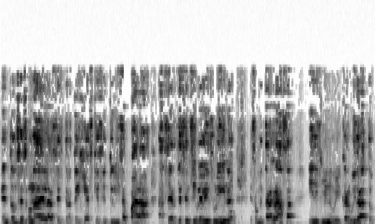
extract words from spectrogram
Entonces, una de las estrategias que se utiliza para hacerte sensible a la insulina es aumentar grasa y disminuir carbohidrato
